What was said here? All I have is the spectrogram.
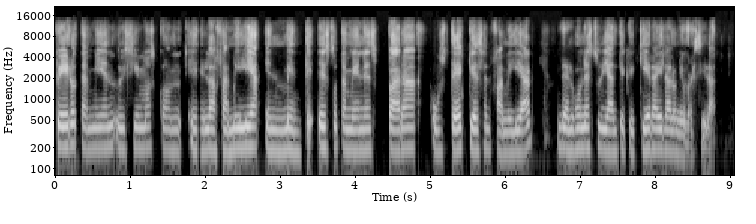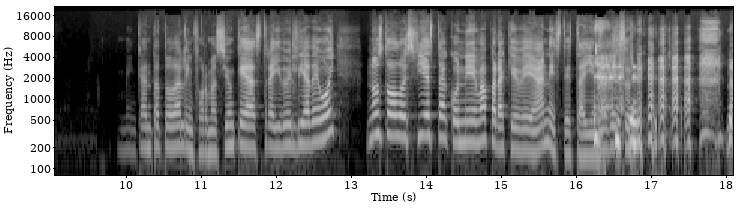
pero también lo hicimos con eh, la familia en mente. Esto también es para usted, que es el familiar de algún estudiante que quiera ir a la universidad. Me encanta toda la información que has traído el día de hoy. No todo es fiesta con Eva para que vean, este está llena de eso. no,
